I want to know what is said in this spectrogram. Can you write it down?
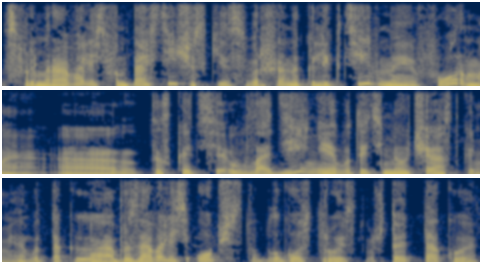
сформировались фантастические, совершенно коллективные формы, э, так сказать, владения вот этими участками. Вот так э, образовались общества благоустройства. Что это такое?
